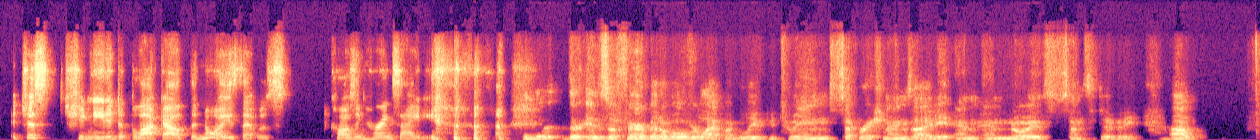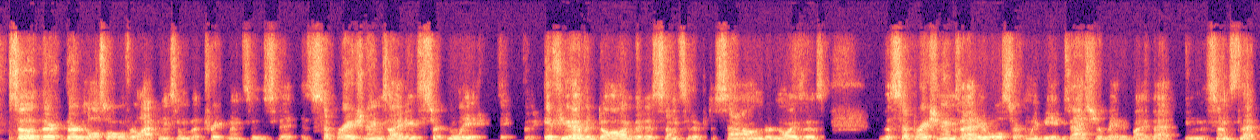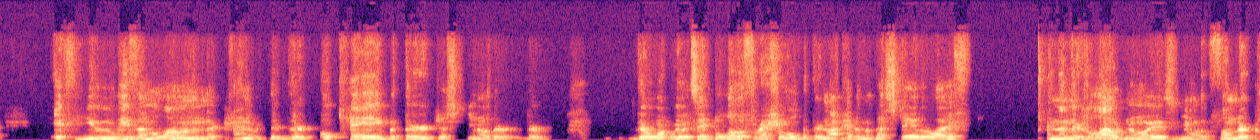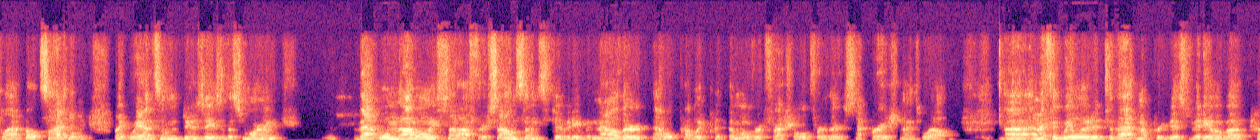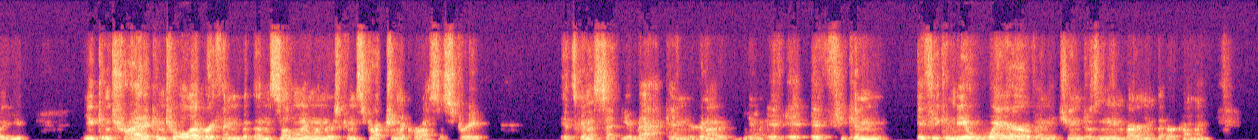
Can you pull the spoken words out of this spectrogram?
it just she needed to block out the noise that was causing her anxiety. and there, there is a fair bit of overlap, I believe, between separation anxiety and, and noise sensitivity. Uh, so there, there's also overlap in some of the treatments. Is, is separation anxiety certainly, if you have a dog that is sensitive to sound or noises, the separation anxiety will certainly be exacerbated by that in the sense that if you leave them alone and they're kind of they're, they're okay but they're just you know they're they're they're what we would say below threshold, but they're not having the best day of their life. And then there's a loud noise, you know, the thunder clap outside, like, like we had some doozies this morning. That will not only set off their sound sensitivity, but now they're that will probably put them over threshold for their separation as well. Uh, and I think we alluded to that in a previous video about how you you can try to control everything, but then suddenly when there's construction across the street, it's going to set you back, and you're going to you know if if you can if you can be aware of any changes in the environment that are coming,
